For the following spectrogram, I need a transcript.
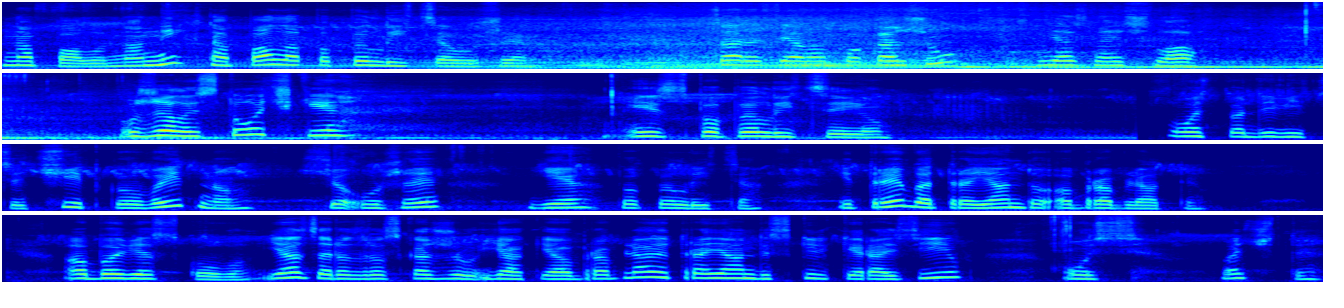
напало? На них напала попелиця вже. Зараз я вам покажу. Я знайшла вже листочки із попелицею. Ось подивіться, чітко видно, що вже є попелиця. І треба троянду обробляти. Обов'язково. Я зараз розкажу, як я обробляю троянди, скільки разів. Ось, бачите?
